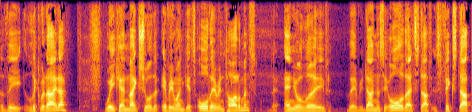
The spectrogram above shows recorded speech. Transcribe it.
the liquidator, we can make sure that everyone gets all their entitlements, their annual leave, their redundancy, all of that stuff is fixed up.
